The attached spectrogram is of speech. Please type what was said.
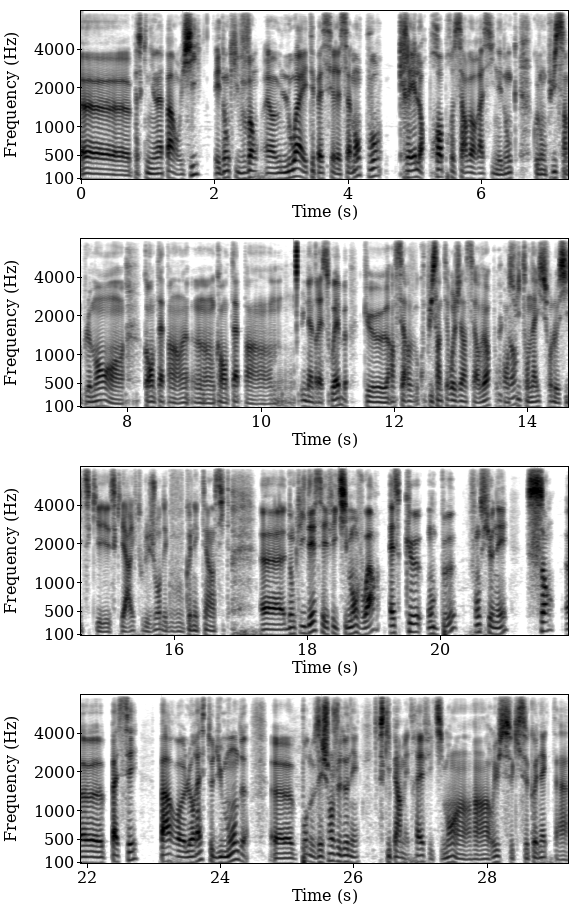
Euh, parce qu'il n'y en a pas en Russie. Et donc, ils vont, euh, une loi a été passée récemment pour créer leur propre serveur racine et donc que l'on puisse simplement, euh, quand on tape, un, un- quand on tape un- une adresse web, qu'on puisse interroger un serveur pour qu'ensuite on aille sur le site, ce qui, est- ce qui arrive tous les jours dès que vous vous connectez à un site. Euh, donc l'idée, c'est effectivement voir est-ce qu'on peut fonctionner sans euh, passer par euh, le reste du monde euh, pour nos échanges de données. Ce qui permettrait effectivement à un, russe qui se connecte à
